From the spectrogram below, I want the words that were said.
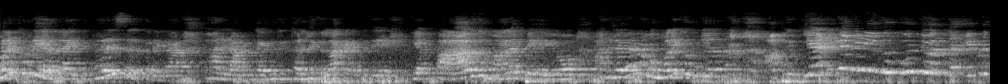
சொல்லாதா முடியாதா இது பெருசு இருக்கிறதா பாரு அங்க அங்க கல்லுக்கெல்லாம் கிடக்குது. எப்பாவது மழை பெய்யும் அதுலலாம் நம்ம முளைக்க முடியாது. அப்ப எனக்கு நீங்க கூட்டு வந்த? இப்படி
